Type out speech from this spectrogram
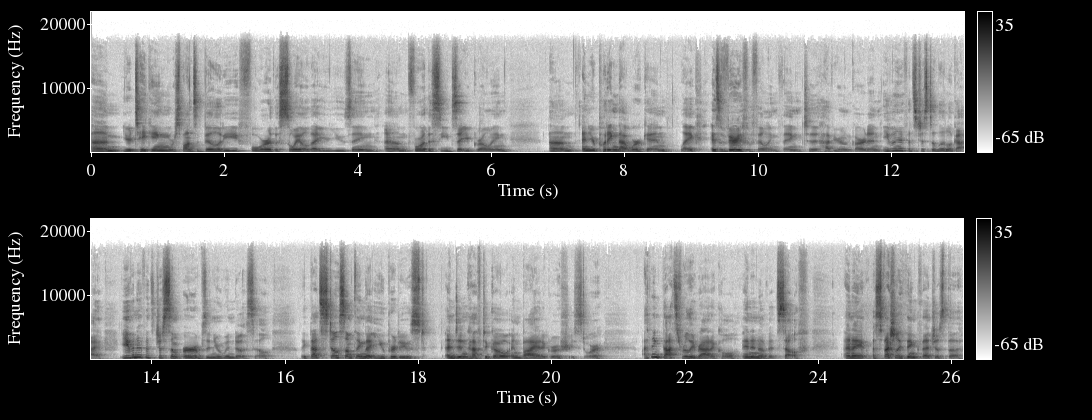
Um, you're taking responsibility for the soil that you're using, um, for the seeds that you're growing, um, and you're putting that work in. Like, it's a very fulfilling thing to have your own garden, even if it's just a little guy, even if it's just some herbs in your windowsill. Like, that's still something that you produced and didn't have to go and buy at a grocery store. I think that's really radical in and of itself. And I especially think that just the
